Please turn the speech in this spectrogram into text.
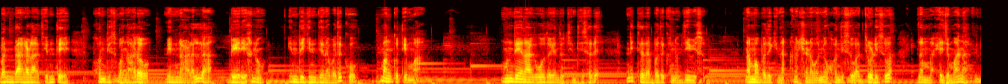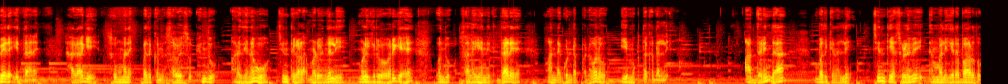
ಬಂದಾಗಳ ಚಿಂತೆ ಹೊಂದಿಸುವನಾರೋ ನಿನ್ನಾಳಲ್ಲ ಬೇರಿಹನು ಇಂದಿಗಿಂದಿನ ಬದುಕು ಮಂಕುತಿಮ್ಮ. ಮುಂದೇನಾಗುವುದು ಎಂದು ಚಿಂತಿಸದೆ ನಿತ್ಯದ ಬದುಕನ್ನು ಜೀವಿಸು. ನಮ್ಮ ಬದುಕಿನ ಅನುಕ್ಷಣವನ್ನು ಹೊಂದಿಸುವ, ಜೋಡಿಸುವ ನಮ್ಮ ಯಜಮಾನ ಬೇರೆ ಇದ್ದಾನೆ. ಹಾಗಾಗಿ ಸುಮ್ಮನೆ ಬದುಕನ್ನು ಸವಿಸು ಎಂದು ಅನುದಿನವೂ ಚಿಂತೆಗಳ ಮಡುವಿನಲ್ಲಿ ಮುಳುಗಿರುವವರಿಗೆ ಒಂದು ಸಲಹೆಯನ್ನಿತ್ತಿದ್ದಾರೆ ಮಾನ್ಯ ಗುಂಡಪ್ಪನವರು ಈ ಮುಕ್ತಕದಲ್ಲಿ. ಆದ್ದರಿಂದ ಬದುಕಿನಲ್ಲಿ ಚಿಂತೆಯ ಸುಳಿವೆ ನಮ್ಮಲ್ಲಿ ಇರಬಾರದು.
